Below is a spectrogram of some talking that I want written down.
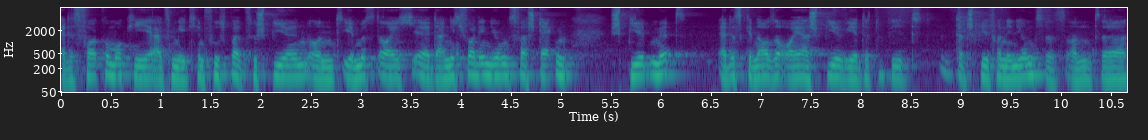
Es ist vollkommen okay, als Mädchen Fußball zu spielen und ihr müsst euch äh, da nicht vor den Jungs verstecken. Spielt mit. Es ist genauso euer Spiel, wie, wie das Spiel von den Jungs ist. Und äh,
